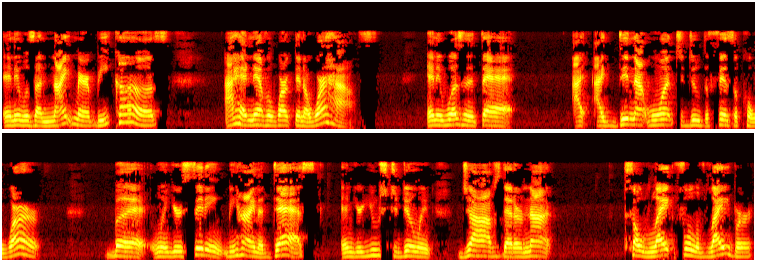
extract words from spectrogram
And it was a nightmare because I had never worked in a warehouse. And it wasn't that I, I did not want to do the physical work, but when you're sitting behind a desk and you're used to doing jobs that are not so late, full of labor,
